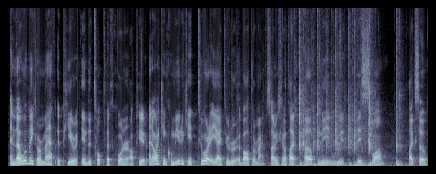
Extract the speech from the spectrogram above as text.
And that will make our math appear in the top left corner up here. And now I can communicate to our AI tutor about our math. So I'm just gonna type help me with this one, like so.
